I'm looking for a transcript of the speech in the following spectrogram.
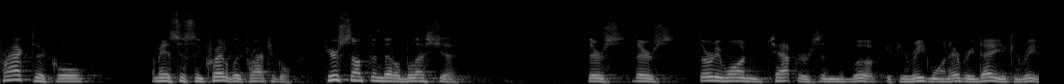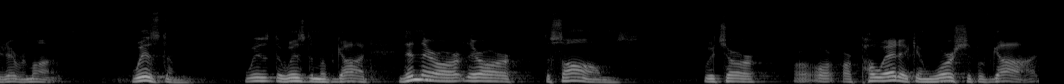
practical I mean, it's just incredibly practical. Here's something that'll bless you. There's, there's 31 chapters in the book. If you read one every day, you can read it every month. Wisdom, wis- the wisdom of God. And then there are, there are the Psalms, which are, are, are poetic and worship of God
